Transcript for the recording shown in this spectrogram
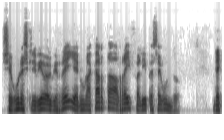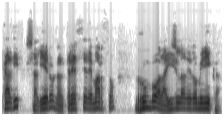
según escribió el virrey en una carta al rey Felipe II. De Cádiz salieron el 13 de marzo rumbo a la isla de Dominica,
